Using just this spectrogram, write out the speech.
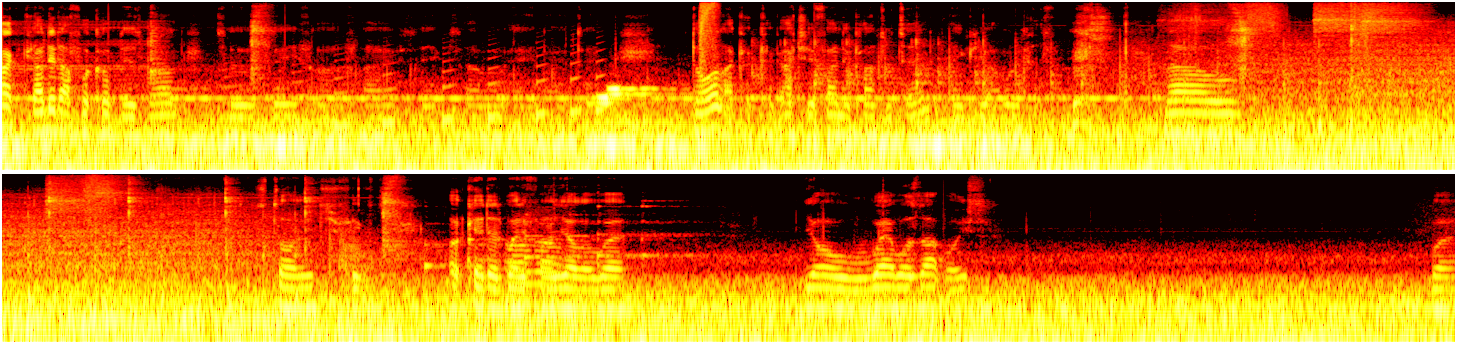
Ah, I did fuck up this one. Two, three, four, five, six, seven, eight, nine, ten. Dawn, I could, could actually find a count to ten. Thank you, I Among Us. now, storage fixed. Okay, dead body found yellow. Where? Yo, where was that, boys? Where?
